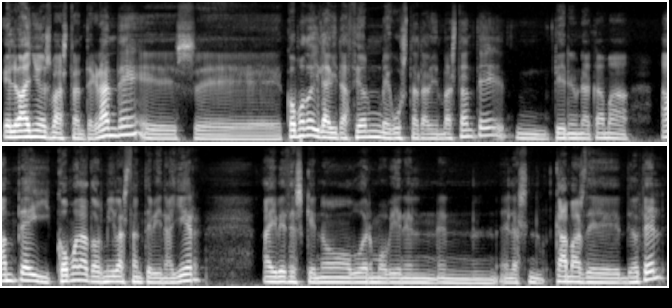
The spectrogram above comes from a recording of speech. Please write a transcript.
El baño es bastante grande, es eh, cómodo y la habitación me gusta también bastante. Mm, tiene una cama amplia y cómoda. Dormí bastante bien ayer. Hay veces que no duermo bien en, las camas de, hotel.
